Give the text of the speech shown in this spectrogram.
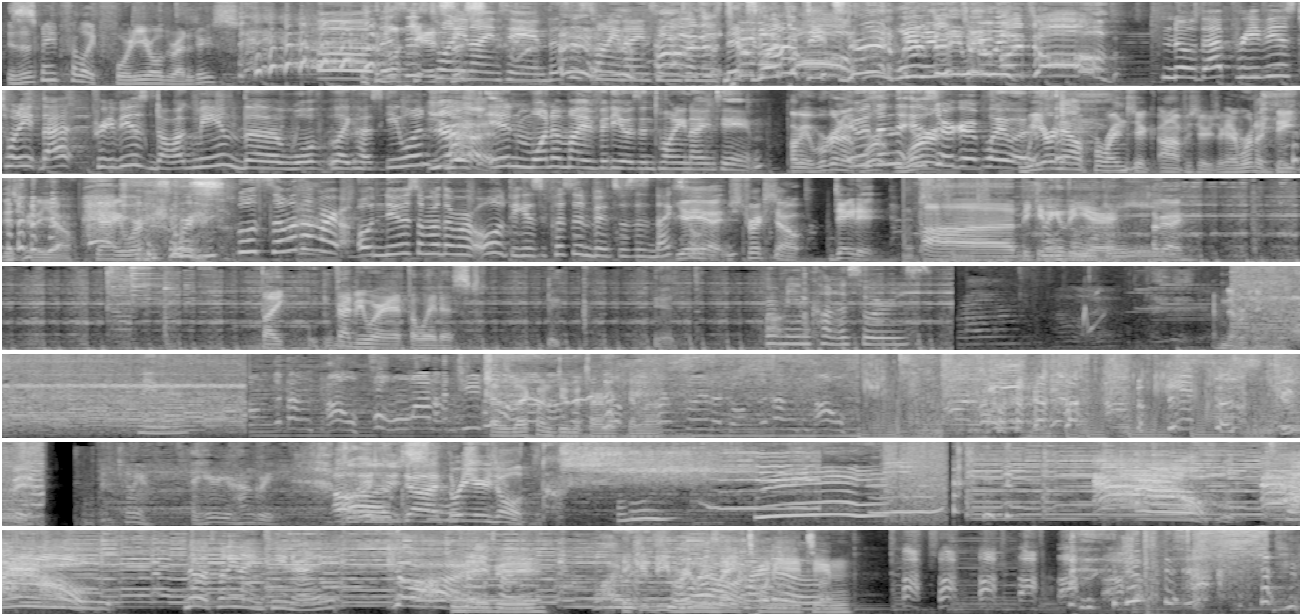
Is this made for like 40 year old Redditors? Oh, this Look, is is this- 2019. This is 2019. Oh, this is Timmy. too It's not, old! it's not. Wait, This wait, wait, wait, wait. much old! No, that previous 20 that previous dog meme, the wolf like husky one, Yeah. was in one of my videos in 2019. Okay, we're gonna. It was we're, in the we're- Instagram playlist. We are now forensic officers. Okay, we're gonna date this video. Okay, we're. we're Well, some of them are oh, new, some of them are old because Puss in Boots was his next yeah, one. yeah. Stryxo, date it. Uh, beginning of the year. Okay. Like February at the latest. We're meme connoisseurs. I've never seen this. Neither. That was back when Doom Eternal came out. so stupid. Come here. I hear you're hungry. Oh, this is uh, three years old. 2019, right? God! Maybe. It could be really that? late 2018.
